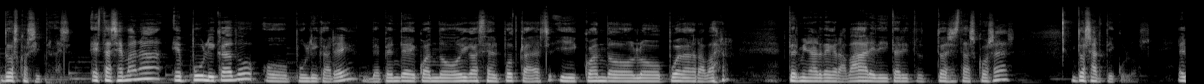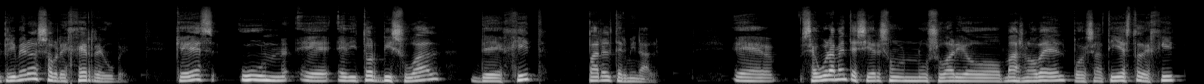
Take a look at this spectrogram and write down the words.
dos cositas. Esta semana he publicado o publicaré, depende de cuando oigas el podcast y cuando lo pueda grabar, terminar de grabar, editar y todas estas cosas, dos artículos. El primero es sobre GRV, que es un eh, editor visual de HIT para el terminal. Eh, seguramente si eres un usuario más novel, pues a ti esto de HIT,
